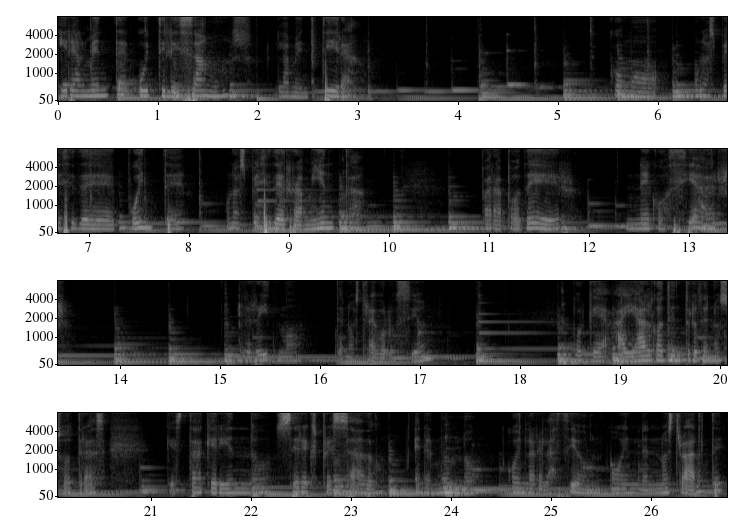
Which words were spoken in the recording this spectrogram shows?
Y realmente utilizamos la mentira como una especie de puente, una especie de herramienta para poder negociar de nuestra evolución, porque hay algo dentro de nosotras que está queriendo ser expresado en el mundo o en la relación o en, nuestro arte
